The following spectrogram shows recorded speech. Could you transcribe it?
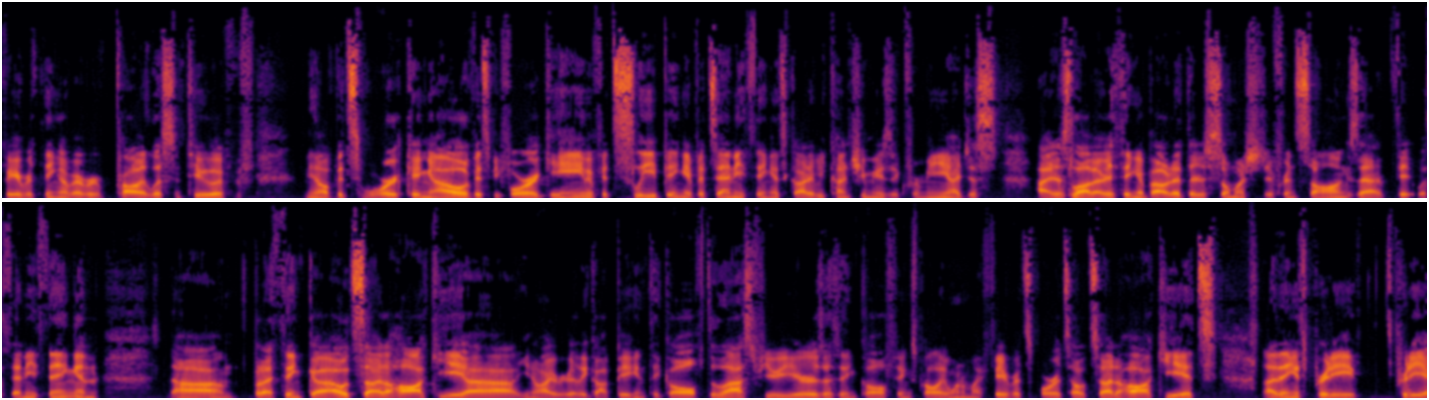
favorite thing I've ever probably listened to. If, you know, if it's working out, if it's before a game, if it's sleeping, if it's anything, it's got to be country music for me. I just, I just love everything about it. There's so much different songs that fit with anything, and um, but I think uh, outside of hockey, uh, you know, I really got big into golf the last few years. I think golfing's probably one of my favorite sports outside of hockey. It's, I think it's pretty, it's pretty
